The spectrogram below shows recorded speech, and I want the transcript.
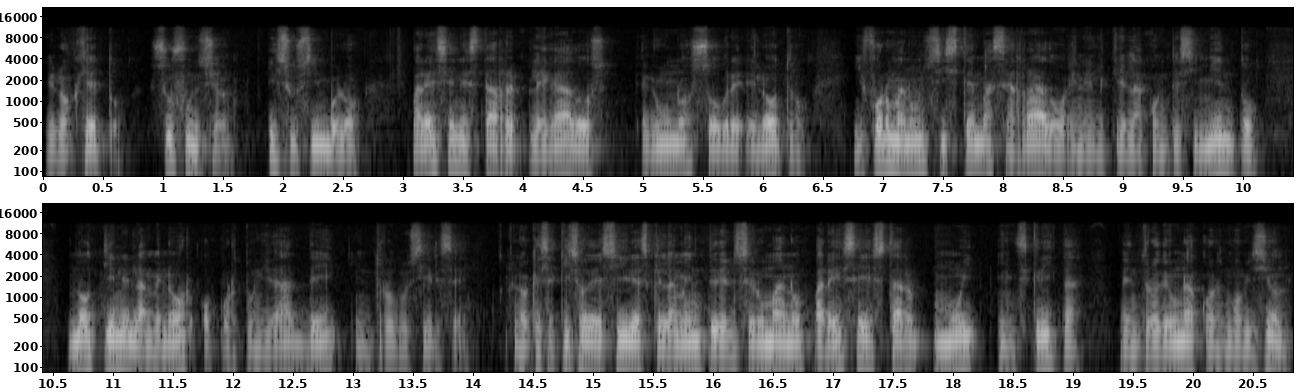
El objeto, su función y su símbolo parecen estar replegados el uno sobre el otro y forman un sistema cerrado en el que el acontecimiento no tiene la menor oportunidad de introducirse. Lo que se quiso decir es que la mente del ser humano parece estar muy inscrita dentro de una cosmovisión,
